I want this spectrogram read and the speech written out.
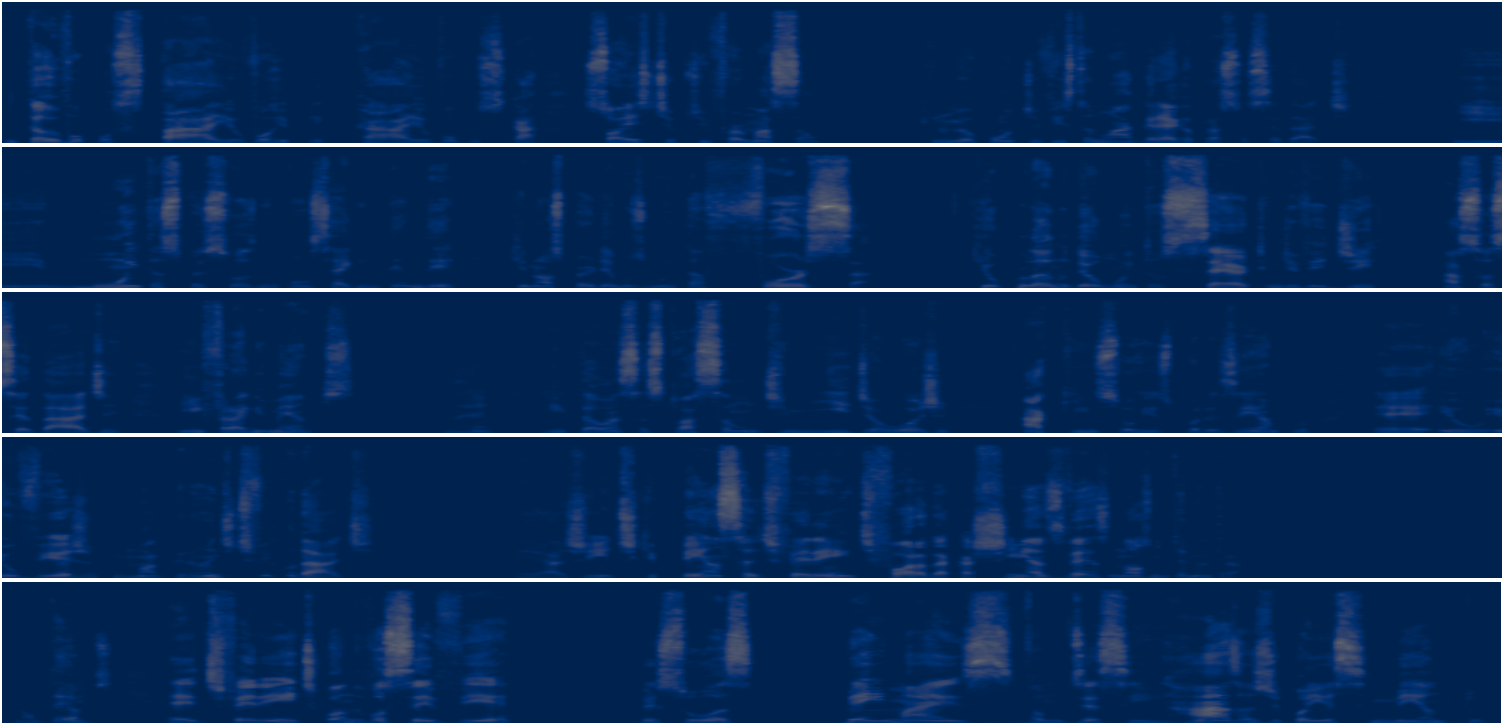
Então eu vou postar, eu vou replicar, eu vou buscar só esse tipo de informação, que no meu ponto de vista não agrega para a sociedade. E muitas pessoas não conseguem entender que nós perdemos muita força, que o plano deu muito certo em dividir a sociedade em fragmentos. Né? Então, essa situação de mídia hoje, aqui em Sorriso, por exemplo, é, eu, eu vejo uma grande dificuldade. É, a gente que pensa diferente, fora da caixinha, às vezes, nós não temos entrada. Não temos. É diferente quando você vê pessoas bem mais, vamos dizer assim, rasas de conhecimento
